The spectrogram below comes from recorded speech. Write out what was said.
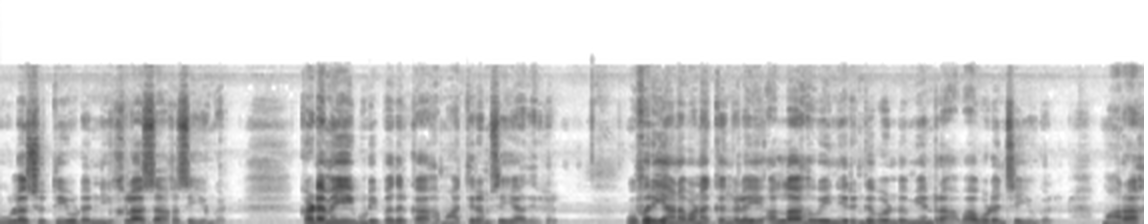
உல சுத்தியுடன் இஹ்லாஸாக செய்யுங்கள் கடமையை முடிப்பதற்காக மாத்திரம் செய்யாதீர்கள் உபரியான வணக்கங்களை அல்லாஹுவை நெருங்க வேண்டும் என்ற அவாவுடன் செய்யுங்கள் மாறாக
